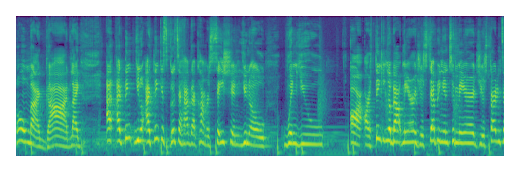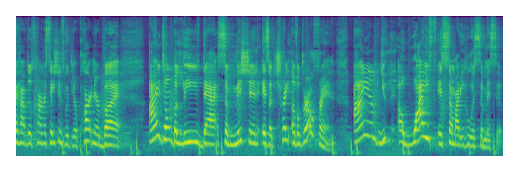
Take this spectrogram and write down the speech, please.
Oh my God. Like, I, I think, you know, I think it's good to have that conversation, you know, when you are, are thinking about marriage, you're stepping into marriage, you're starting to have those conversations with your partner, but I don't believe that submission is a trait of a girlfriend. I am you, a wife is somebody who is submissive.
